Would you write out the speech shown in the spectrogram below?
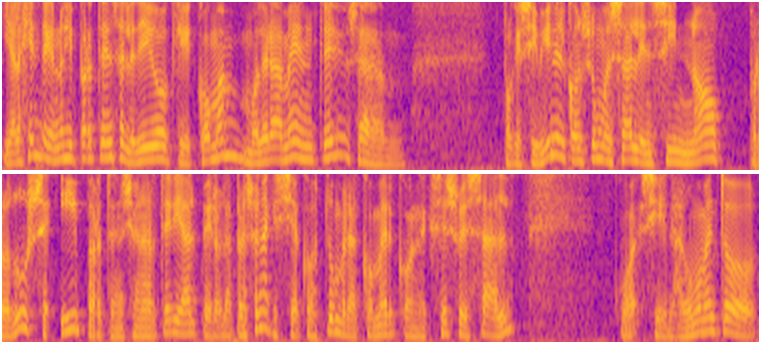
Y a la gente que no es hipertensa le digo que coman moderadamente, o sea, porque si bien el consumo de sal en sí no produce hipertensión arterial, pero la persona que se acostumbra a comer con exceso de sal, si en algún momento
